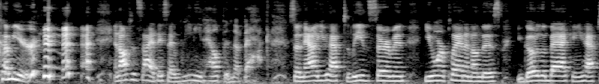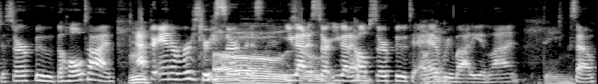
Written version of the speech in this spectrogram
come here. and off to the side they said, We need help in the back. So now you have to lead the sermon. You weren't planning on this. You go to the back and you have to serve food the whole time. Mm. After anniversary Oh, service, you gotta so- serve you gotta help serve food to Okay. everybody in line. Dang. So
